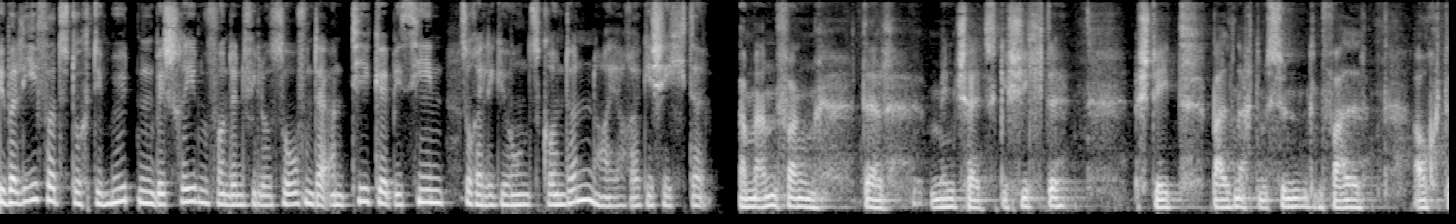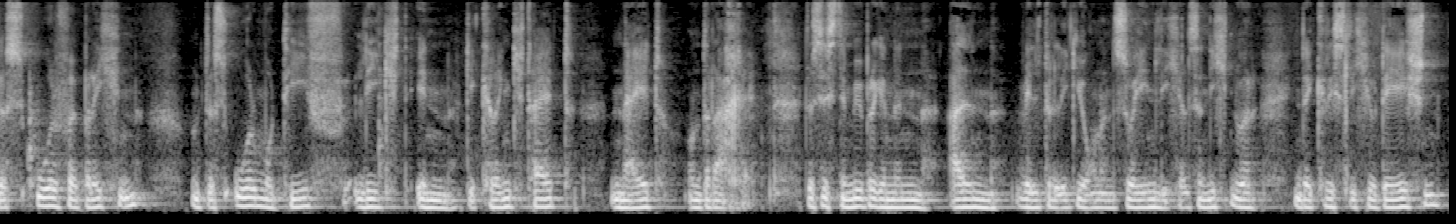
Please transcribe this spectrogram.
überliefert durch die Mythen, beschrieben von den Philosophen der Antike bis hin zu Religionsgründern neuerer Geschichte. Am Anfang der Menschheitsgeschichte steht bald nach dem Sündenfall auch das Urverbrechen und das Urmotiv liegt in Gekränktheit, Neid und Rache. Das ist im Übrigen in allen Weltreligionen so ähnlich, also nicht nur in der christlich-judäischen.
